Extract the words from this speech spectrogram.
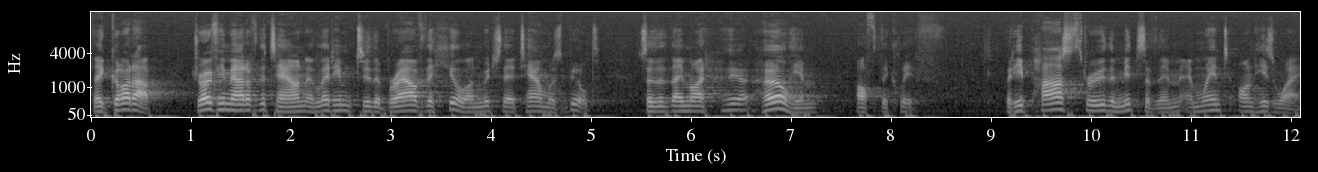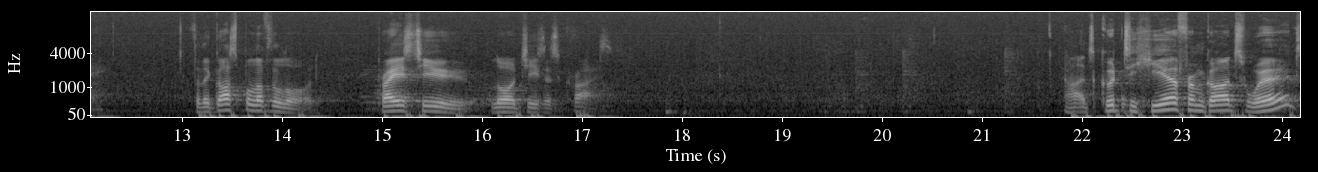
They got up, drove him out of the town, and led him to the brow of the hill on which their town was built, so that they might hurl him off the cliff. But he passed through the midst of them and went on his way. For the gospel of the Lord. Praise to you, Lord Jesus Christ. Uh, it's good to hear from God's word.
